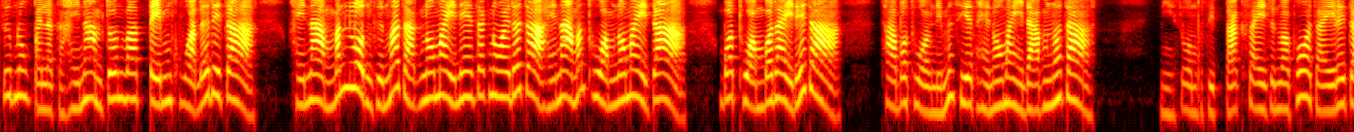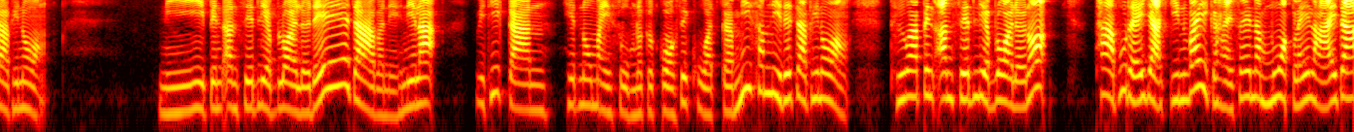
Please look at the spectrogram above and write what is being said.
ซึมลงไปแล้วก็ให้น้ำจนว่าเต็มขวดเลยเด้อจ้าให้น้ำมันหล่นขึ้นมาจากหน่อไม้แน่จักหน่อยเด้อจ้าให้น้ำมันท่วมหน่อไม้จ้าบ่ท่วมบ่ได้เด้อจ้าถ้าบ่ท่วมนี่มันสิเฮ็ดให้หน่อไม้ดำเนาะจ้า นี่ส้วมก็สิตักใส่จนว่าพ่อใจเลยจ้าพี่น้อง นี่เป็นอันเสร็จเรียบร้อยเลยเด้จ้าบัดนี้นี่ละวิธีการเฮ็ดน่อไม้สมแล้วก็กรอกใส่ขวดก็มีซ้ำนี่เด้จ้าพี่น้อง ถือว่าเป็นอันเสร็จเรียบร้อยแล้วเนาะถ้าผู้ใดอยากกินไว้ก็ให้ใส่น้ำมวกหลายๆจ้า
